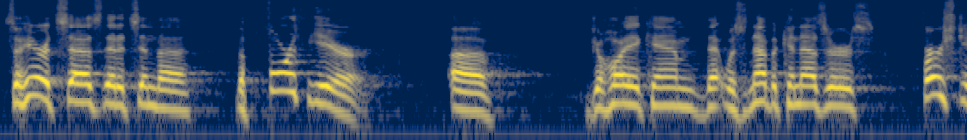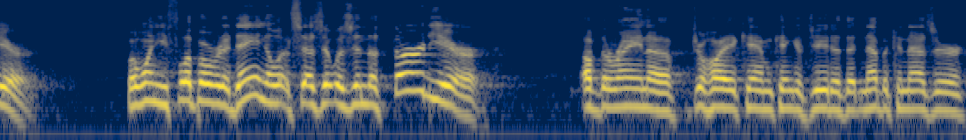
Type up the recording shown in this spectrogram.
So here it says that it's in the, the fourth year of Jehoiakim that was Nebuchadnezzar's first year. But when you flip over to Daniel, it says it was in the third year of the reign of Jehoiakim, king of Judah, that Nebuchadnezzar,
